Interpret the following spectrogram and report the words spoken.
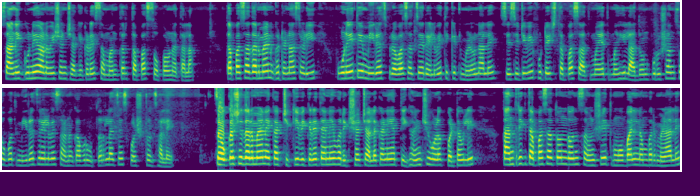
स्थानिक गुन्हे अन्वेषण शाखेकडे समांतर तपास सोपवण्यात आला. तपासादरम्यान घटनास्थळी पुणे ते मिरज प्रवासाचे रेल्वे तिकीट मिळून आले. सीसीटीव्ही फुटेज तपासात मयत महिला दोन पुरुषांसोबत मिरज रेल्वे स्थानकावर उतरल्याचे स्पष्ट झाले. चौकशी दरम्यान एका चिक्की विक्रेत्याने व रिक्षा चालकाने या तिघांची ओळख पटवली. तांत्रिक तपासातून दोन संशयित मोबाईल नंबर मिळाले.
